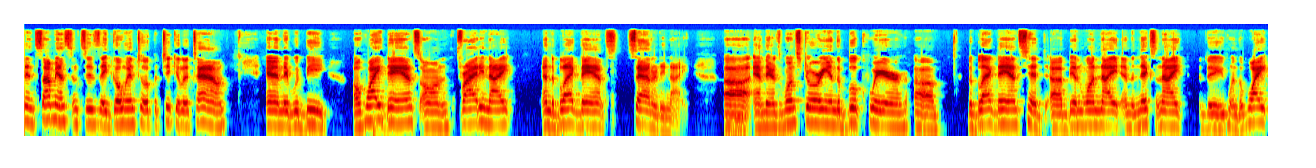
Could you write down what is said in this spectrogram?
In some instances, they'd go into a particular town and it would be a white dance on Friday night and the black dance Saturday night. Mm-hmm. Uh, and there's one story in the book where uh, the black dance had uh, been one night, and the next night, the when the white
